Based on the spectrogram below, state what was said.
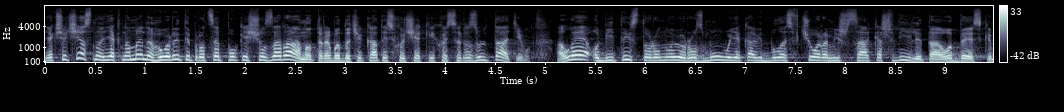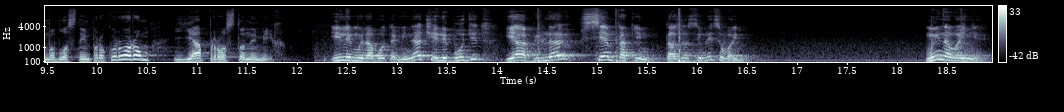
Якщо чесно, як на мене, говорити про це поки що зарано. Треба дочекатись хоч якихось результатів. Але обійти стороною розмову, яка відбулась вчора між Саакашвілі та Одеським обласним прокурором, я просто не міг. Или мы работаем иначе, или будет, я объявляю всем таким должностным лицам войну. Мы на войне.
